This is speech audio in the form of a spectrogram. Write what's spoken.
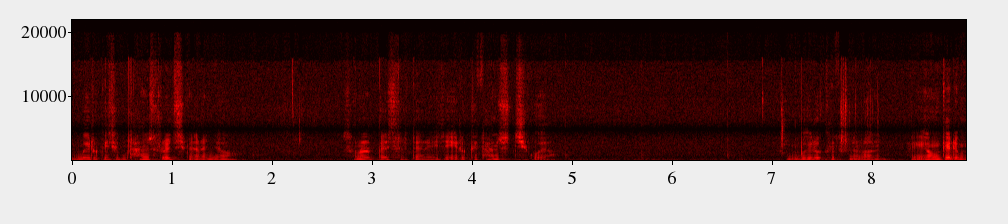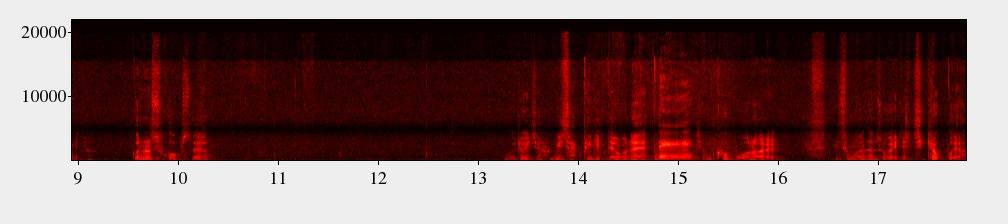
뭐 이렇게 지금 단수를 치면은요. 손을 뺐을 때는 이제 이렇게 단수 치고요. 뭐 이렇게 되면은 연결입니다. 끊을 수가 없어요. 오히려 이제 흙이 잡히기 때문에 네. 지금 그 부분을 이승관 선수가 이제 지켰고요.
